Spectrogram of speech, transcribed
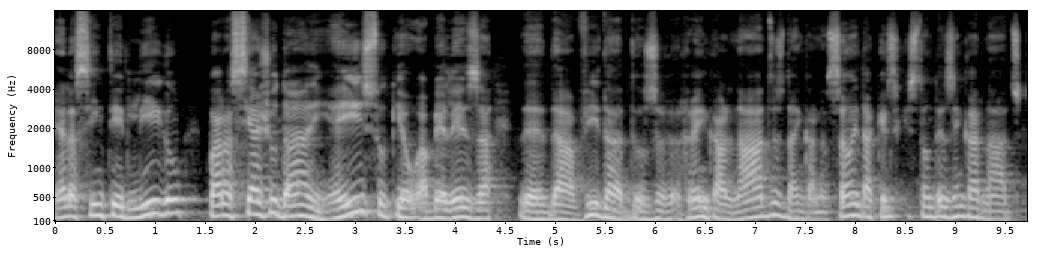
elas se interligam para se ajudarem. É isso que é a beleza é, da vida dos reencarnados, da encarnação e daqueles que estão desencarnados.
